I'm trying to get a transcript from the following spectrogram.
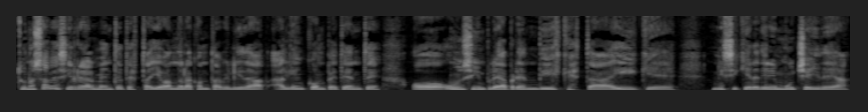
tú no sabes si realmente te está llevando la contabilidad alguien competente o un simple aprendiz que está ahí que ni siquiera tiene mucha idea.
